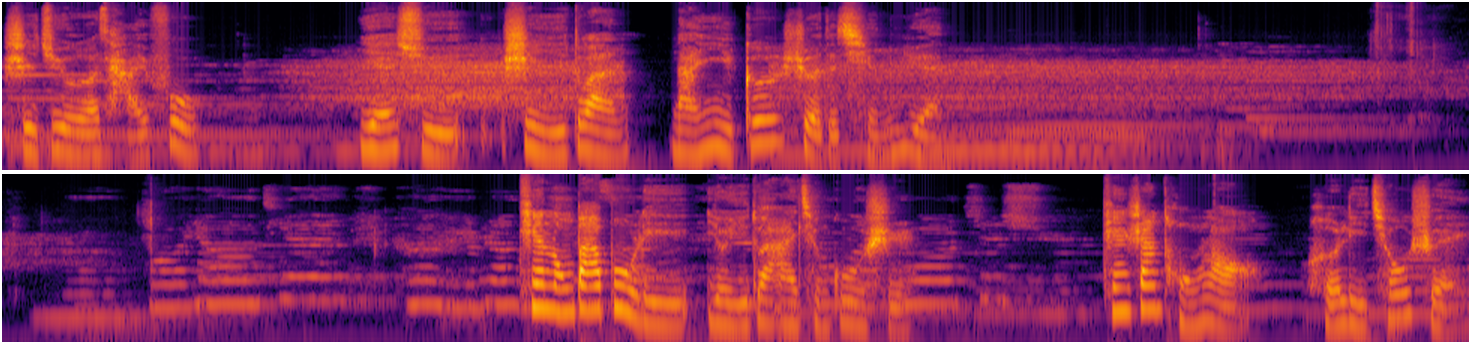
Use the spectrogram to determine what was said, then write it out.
是巨额财富，也许是一段难以割舍的情缘。《天龙八部》里有一段爱情故事：天山童姥和李秋水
